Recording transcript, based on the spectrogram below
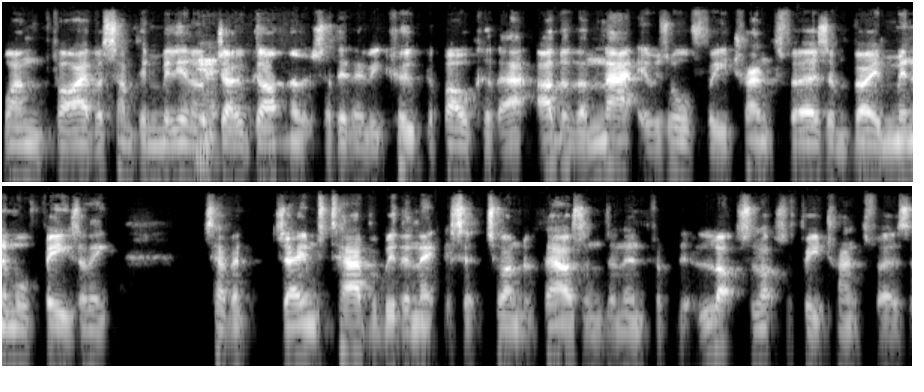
one five or something million on Yeah. Joe Garner, which I think they recouped the bulk of that. Other than that, it was all free transfers and very minimal fees. I think James Tab will be the next at two hundred thousand, and then for lots and lots of free transfers.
